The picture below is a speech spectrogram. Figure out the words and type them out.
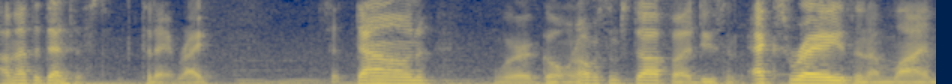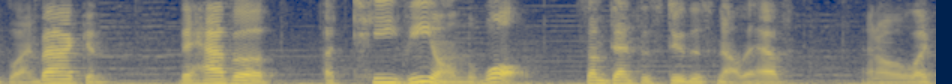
I'm at the dentist today, right? Sit down. We're going over some stuff. I do some X-rays, and I'm lying lying back, and they have a a TV on the wall. Some dentists do this now. They have, you know, like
